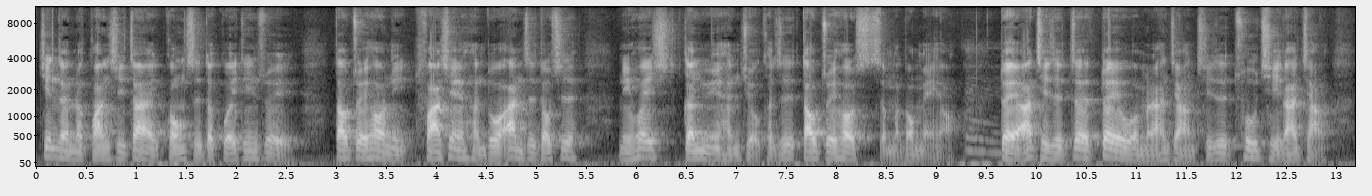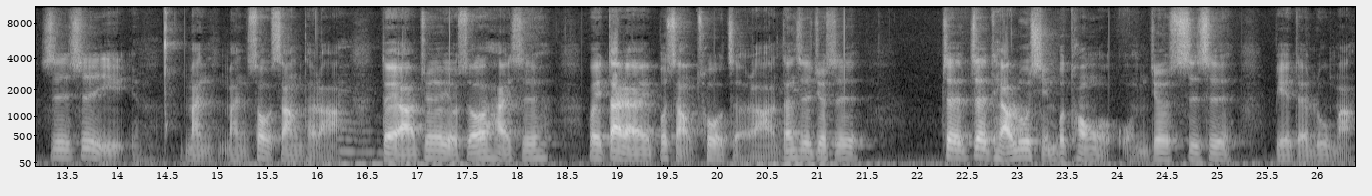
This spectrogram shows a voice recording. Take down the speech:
竞争的关系，在公司的规定，所以到最后你发现很多案子都是。你会耕耘很久，可是到最后什么都没有。嗯，对啊，其实这对我们来讲，其实初期来讲是是以蛮蛮受伤的啦。嗯，对啊，就是有时候还是会带来不少挫折啦。但是就是这这条路行不通，我我们就试试别的路嘛。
